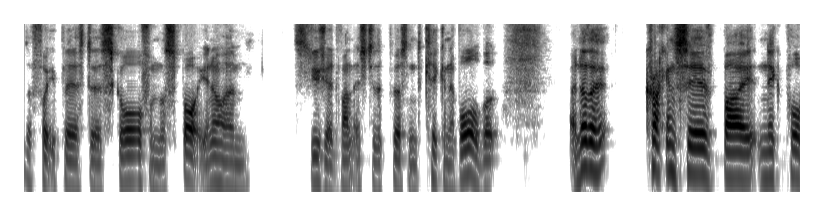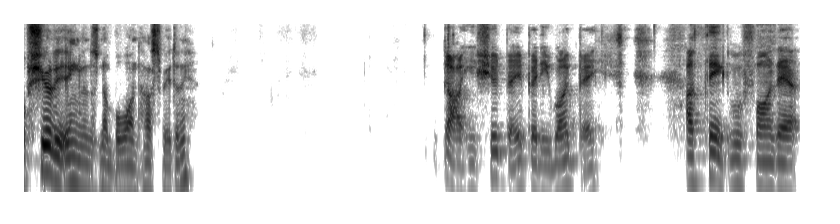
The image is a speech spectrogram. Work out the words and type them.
the footy players to score from the spot, you know, and it's usually advantage to the person kicking the ball. But another cracking save by Nick Pope. Surely England's number one has to be, doesn't he? Oh, he should be, but he won't be. I think we'll find out.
